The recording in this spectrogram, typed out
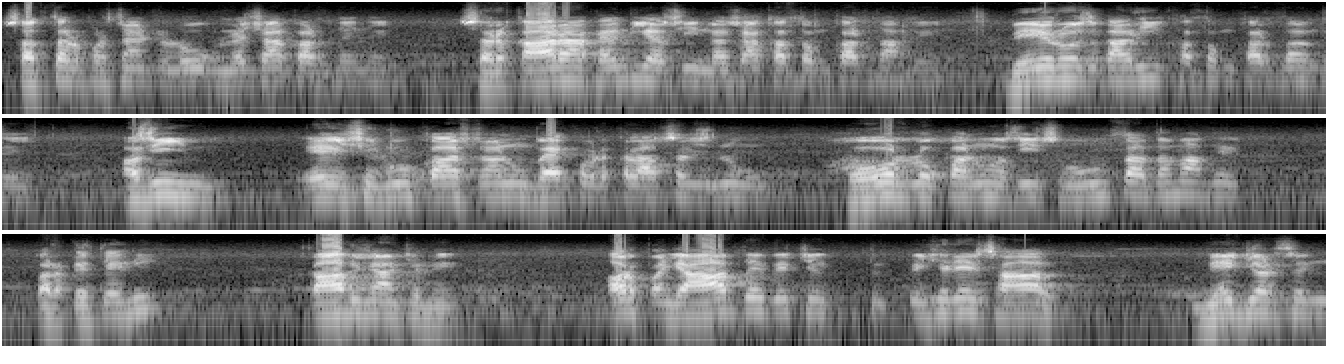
70% ਲੋਕ ਨਸ਼ਾ ਕਰਦੇ ਨੇ। ਸਰਕਾਰਾਂ ਕਹਿੰਦੀ ਅਸੀਂ ਨਸ਼ਾ ਖਤਮ ਕਰ ਦਾਂਗੇ, ਬੇਰੋਜ਼ਗਾਰੀ ਖਤਮ ਕਰ ਦਾਂਗੇ। ਅਸੀਂ ਇਹ ਸ਼ਡਿਊਲ ਕਾਸਟਾਂ ਨੂੰ ਬੈਕਵਰਡ ਕਲਾਸਿਸ ਨੂੰ, ਹੋਰ ਲੋਕਾਂ ਨੂੰ ਅਸੀਂ ਸਹੂਲਤਾਂ ਦੇਵਾਂਗੇ, ਪਰ ਕਿਤੇ ਨਹੀਂ, ਕਾਗਜ਼ਾਂ 'ਚ ਨਹੀਂ। ਔਰ ਪੰਜਾਬ ਦੇ ਵਿੱਚ ਪਿਛਲੇ ਸਾਲ ਮੇਜਰ ਸਿੰਘ,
